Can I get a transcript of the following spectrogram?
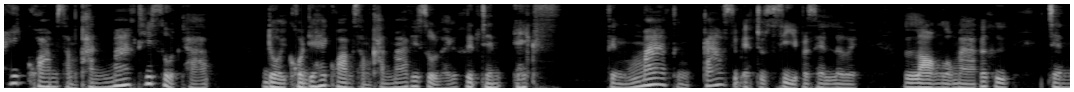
ให้ความสำคัญมากที่สุดครับ โดยคนที่ให้ความสำคัญมากที่สุดเลยก็คือ Gen X ถึงมากถึง 91.4%เลย ลองลงมาก็คือ Gen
